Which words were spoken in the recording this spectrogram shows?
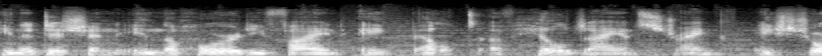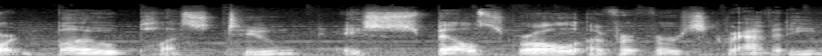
In addition, in the hoard, you find a belt of hill giant strength, a short bow plus two, a spell scroll of reverse gravity,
